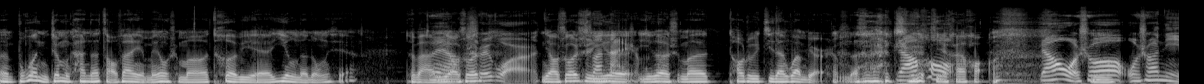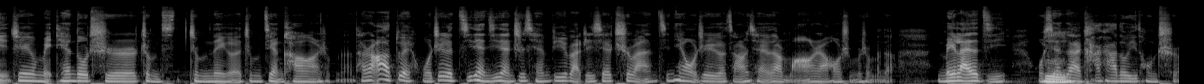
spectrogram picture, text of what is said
嗯，不过你这么看，他早饭也没有什么特别硬的东西，对吧？对啊，你要说水果儿你要说是一个一个什么掏出一鸡蛋灌饼什么的，然后 还好。然后我嗯说：“我说你这个每天都吃这么这么那个这么健康啊什么的。”他说：“啊，对我这个几点几点之前必须把这些吃完。今天我这个早上起来有点忙，然后什么什么的没来得及，我现在咔咔都一通吃。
